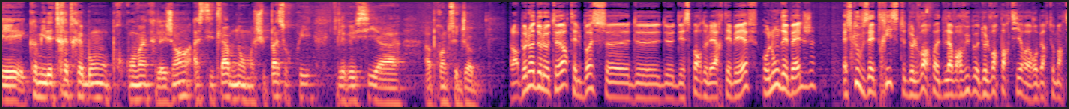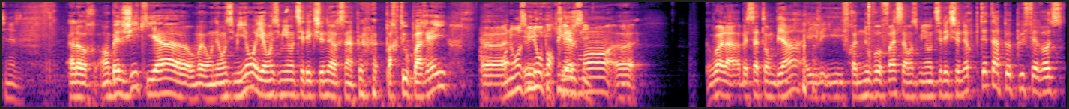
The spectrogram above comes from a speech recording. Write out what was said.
Et comme il est très très bon pour convaincre les gens, à ce titre-là, non, moi je suis pas surpris qu'il ait réussi à, à prendre ce job. Alors Benoît Delauteur, tu es le boss euh, des sports de la RTBF. Au nom des Belges, est-ce que vous êtes triste de, le voir, de l'avoir vu, de le voir partir, euh, Roberto Martinez? Alors, en Belgique, il y a, on est 11 millions et il y a 11 millions de sélectionneurs. C'est un peu partout pareil. Euh, on est 11 millions au Portugal aussi. Voilà, ben ça tombe bien. Et il, fera de nouveau face à 11 millions de sélectionneurs, peut-être un peu plus féroce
